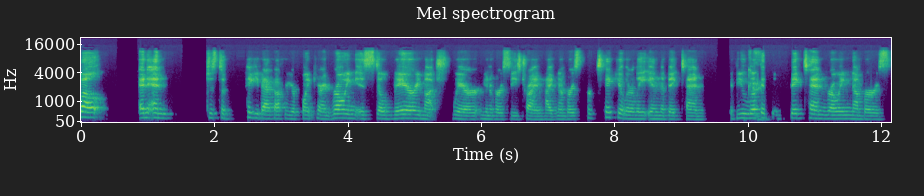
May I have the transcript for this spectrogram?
Well, and and just to piggyback off of your point, Karen, rowing is still very much where universities try and hide numbers, particularly in the Big Ten. If you look Okay. at the Big Ten rowing numbers,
